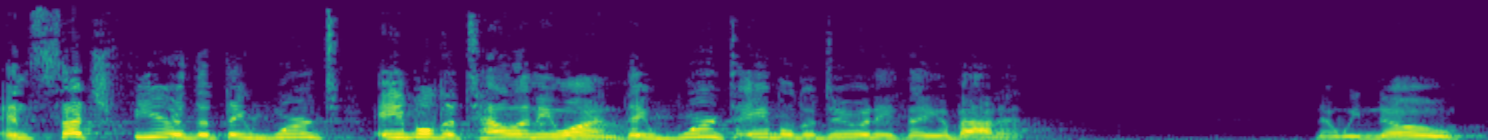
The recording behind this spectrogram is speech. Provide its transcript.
and such fear that they weren't able to tell anyone. They weren't able to do anything about it. Now we know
